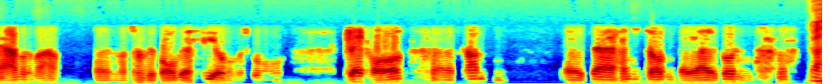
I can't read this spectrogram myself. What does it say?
nærme mig ham. Øh, og så ved Borgberg 4, hvor man skulle klatre op af skrænten. Øh, der er han i toppen, da jeg er i bunden. Ja.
